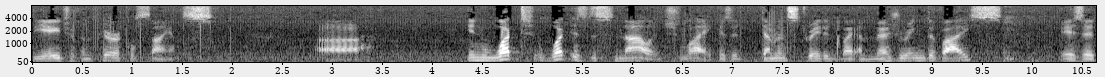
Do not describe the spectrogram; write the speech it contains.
the age of empirical science. Uh, in what, what is this knowledge like? Is it demonstrated by a measuring device? Is it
